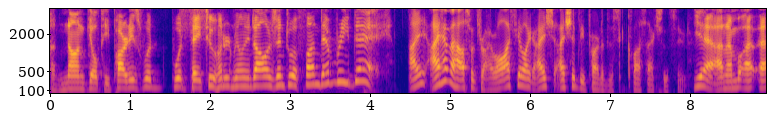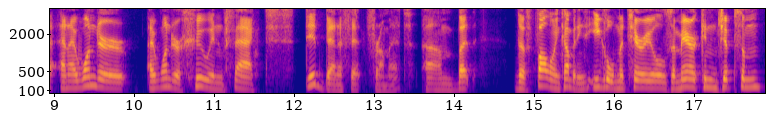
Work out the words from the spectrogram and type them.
uh, non-guilty parties would would pay $200 million into a fund every day. I, I have a house with drywall. I feel like I, sh- I should be part of this class action suit. Yeah, and I'm I, I- and I wonder I wonder who in fact did benefit from it. Um, but the following companies: Eagle Materials, American Gypsum,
